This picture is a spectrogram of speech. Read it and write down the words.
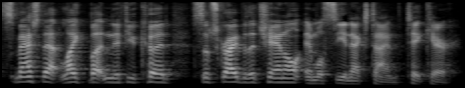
Smash that like button if you could, subscribe to the channel, and we'll see you next time. Take care.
